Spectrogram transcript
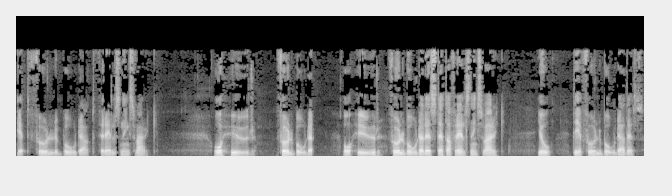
ett fullbordat frälsningsverk. Och hur fullbordades och hur fullbordades detta frälsningsverk? Jo, det fullbordades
